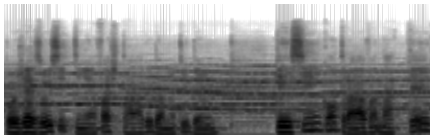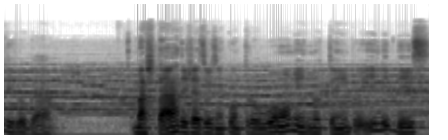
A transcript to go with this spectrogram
pois Jesus se tinha afastado da multidão que se encontrava naquele lugar. Mais tarde, Jesus encontrou o homem no templo e lhe disse:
